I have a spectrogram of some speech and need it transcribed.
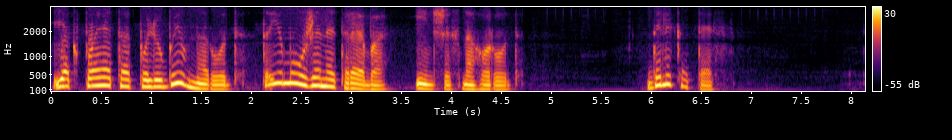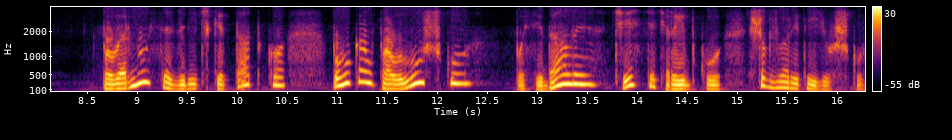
як поета полюбив народ, то йому вже не треба інших нагород. Делікатес. Повернувся з річки татко, погукав Павлушку, посідали, чистять рибку, щоб зварити юшку.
